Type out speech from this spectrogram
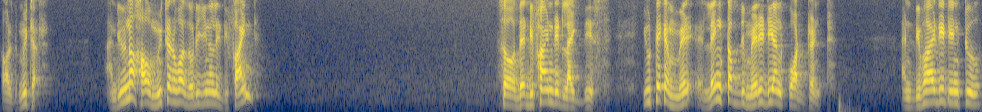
called meter. And you know how meter was originally defined? So they defined it like this. You take a length of the meridian quadrant and divide it into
